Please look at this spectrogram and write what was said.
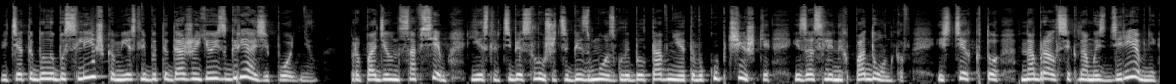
ведь это было бы слишком, если бы ты даже ее из грязи поднял. Пропади он совсем, если тебе слушаться безмозглой болтовни этого купчишки из ослиных подонков, из тех, кто набрался к нам из деревни,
